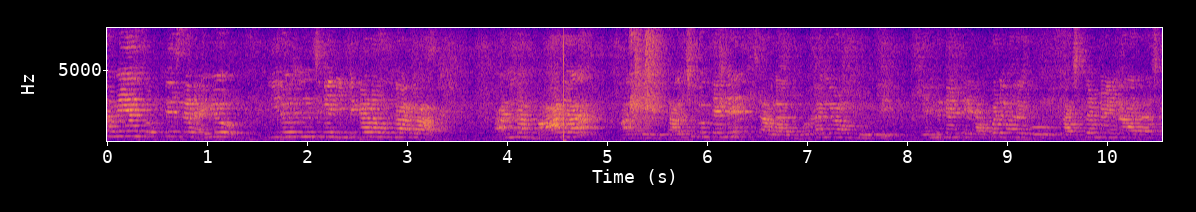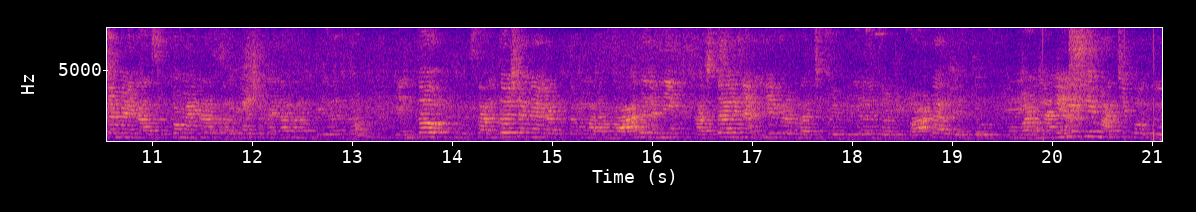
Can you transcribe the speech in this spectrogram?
సమయానికి ఒకటేసారి అయ్యో ఈ రోజు నుంచి నేను ఇంటికాడ ఉండాలా అన్న బాధ అది తలుచుకుంటేనే చాలా ఘోరంగా ఉంటుంది ఎందుకంటే అప్పటి వరకు కష్టమైన నష్టమైన సుఖమైన సంతోషమైన మన పిల్లలతో ఎంతో సంతోషంగా గడుపుతాం మన బాధలని కష్టాలని అన్ని కూడా మర్చిపోయి పిల్లలతోటి పాఠాలు చెప్తూ వాటిని అన్నిటినీ మర్చిపోతూ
